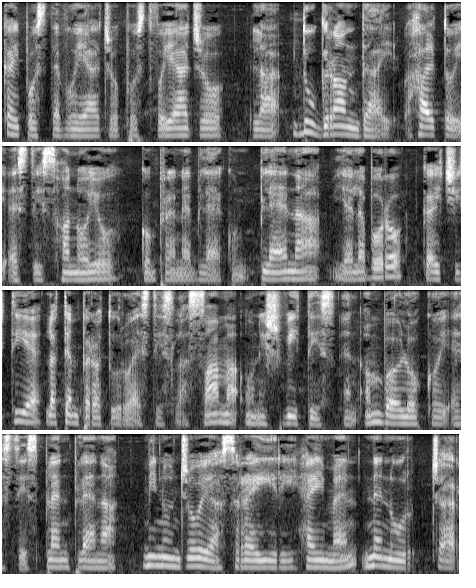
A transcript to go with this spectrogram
kaj poste vojaĝo, post vojaĝo la du grandaj haltoj estis Hanojo compreneble kun plena je laboro kaj citie la temperaturo estis la sama oni ŝvitis en ambo lokoj estis plen plena Mi nun gioias reiri heimen, ne nur char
